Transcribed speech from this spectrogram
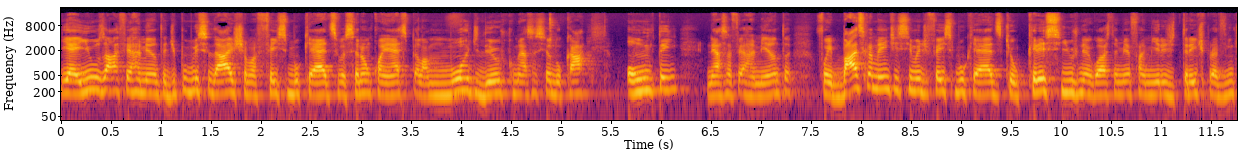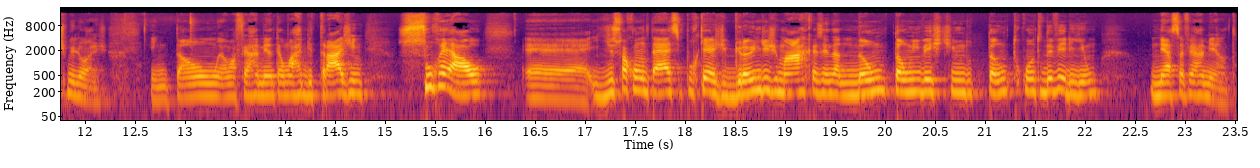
e aí usar a ferramenta de publicidade, chama Facebook Ads. Se você não conhece, pelo amor de Deus, começa a se educar ontem nessa ferramenta. Foi basicamente em cima de Facebook Ads que eu cresci os negócios da minha família de 3 para 20 milhões. Então, é uma ferramenta, é uma arbitragem surreal. É, e isso acontece porque as grandes marcas ainda não estão investindo tanto quanto deveriam nessa ferramenta.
